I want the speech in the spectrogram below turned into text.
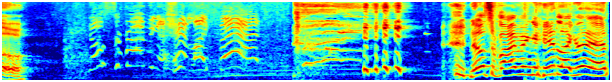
Uh oh. No surviving a hit like that! No surviving a hit like that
